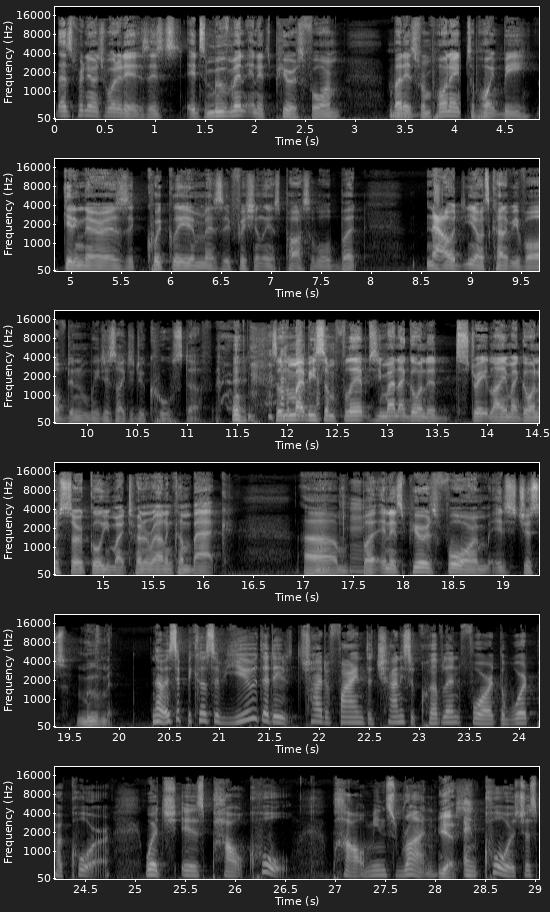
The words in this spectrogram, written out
that's pretty much what it is. It's it's movement in its purest form, but it's from point A to point B, getting there as quickly and as efficiently as possible. But now, you know, it's kind of evolved, and we just like to do cool stuff. so there might be some flips. You might not go in a straight line. You might go in a circle. You might turn around and come back. Um, Okay. But in its purest form, it's just movement. Now, is it because of you that they try to find the Chinese equivalent for the word parkour, which is 跑酷? Pao means run. Yes. And cool is just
